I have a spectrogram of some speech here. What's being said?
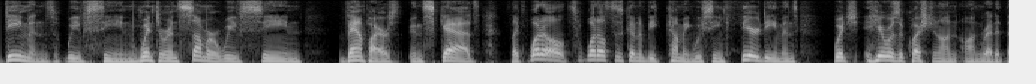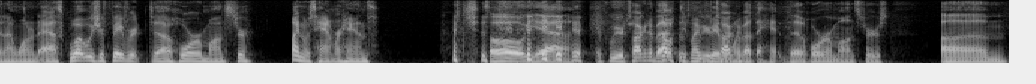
demons, we've seen winter and summer, we've seen vampires and scads. Like what else? What else is going to be coming? We've seen fear demons. Which here was a question on on Reddit that I wanted to ask. What was your favorite uh, horror monster? Mine was Hammerhands. Just- Oh yeah. if we were talking about if we were talking one. about the the horror monsters, um,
